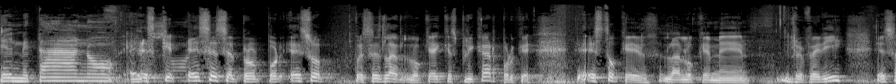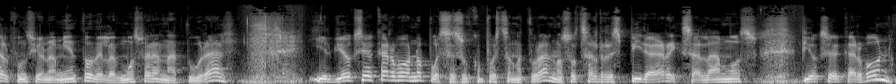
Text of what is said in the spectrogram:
el metano. es que ese es el por eso pues es lo que hay que explicar porque esto que a lo que me referí es al funcionamiento de la atmósfera natural. Y el dióxido de carbono, pues es un compuesto natural. Nosotros al respirar exhalamos dióxido de carbono,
